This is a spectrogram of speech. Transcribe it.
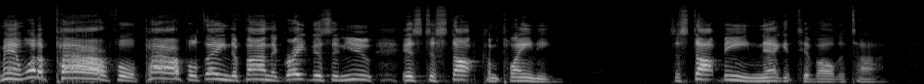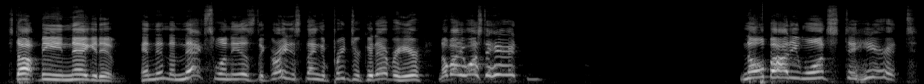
Man, what a powerful, powerful thing to find the greatness in you is to stop complaining, to stop being negative all the time. Stop being negative. And then the next one is the greatest thing a preacher could ever hear. Nobody wants to hear it. Nobody wants to hear it.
